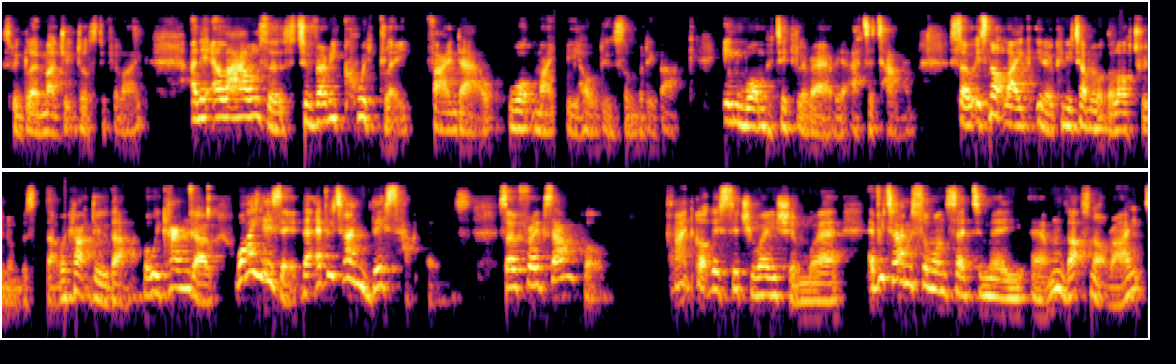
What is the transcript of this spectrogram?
sprinkler magic dust, if you like. And it allows us to very quickly find out what might be holding somebody back in one particular area at a time. So it's not like, you know, can you tell me what the lottery numbers are? We can't do that, but we can go, why is it that every time this happens? So, for example, I'd got this situation where every time someone said to me, um, that's not right,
